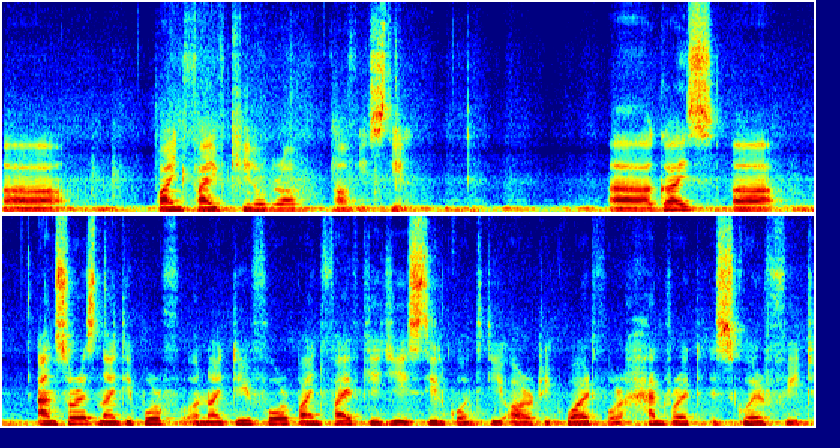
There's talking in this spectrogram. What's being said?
uh, kilogram of steel. Uh, guys uh, answer is 94 94.5 kg steel quantity are required for 100 square feet.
